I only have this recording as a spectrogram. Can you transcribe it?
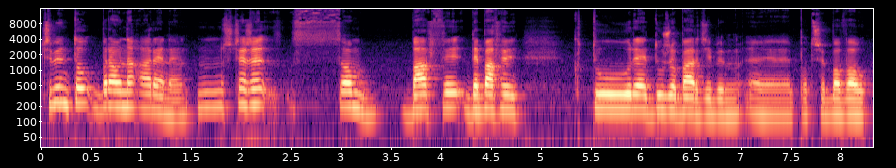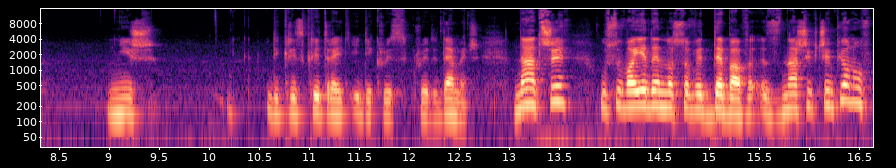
czy bym to brał na arenę? Mm, Szczerze, są buffy, debuffy, które dużo bardziej bym e, potrzebował niż Decrease Crit Rate i Decrease Crit Damage. Na 3 usuwa jeden losowy debuff z naszych czempionów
